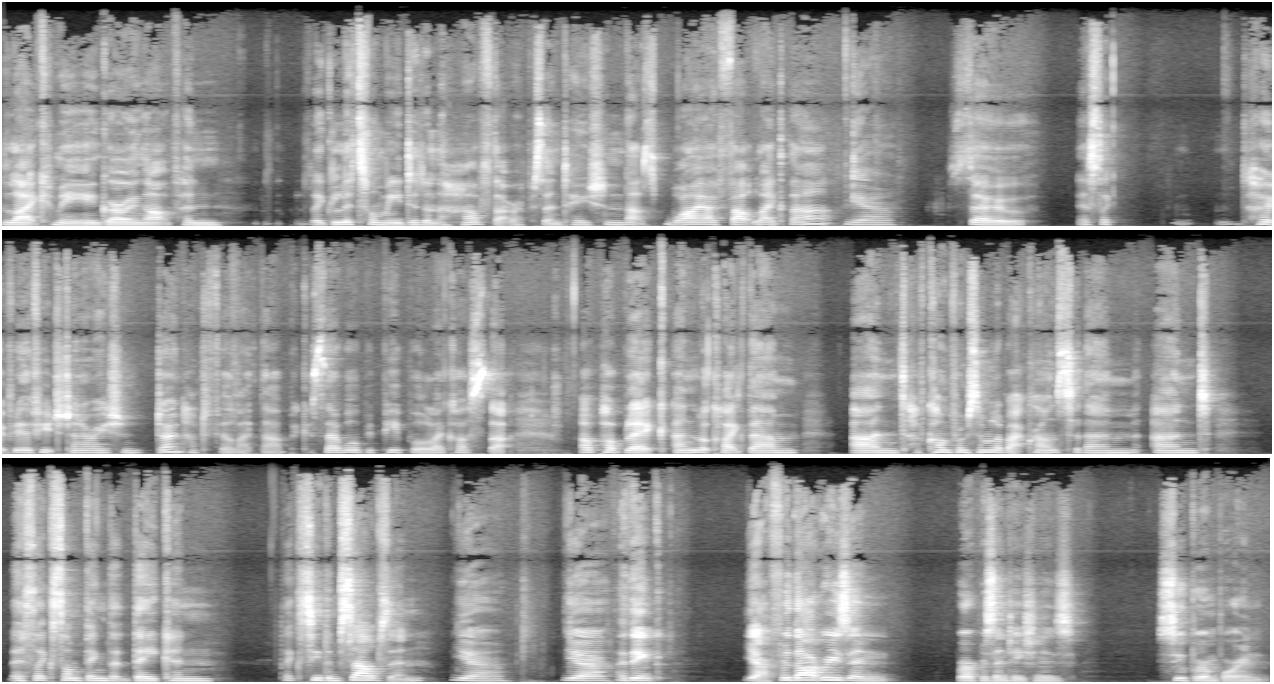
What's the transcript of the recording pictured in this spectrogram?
like me growing up and like little me didn't have that representation. That's why i felt like that. Yeah. so it's like hopefully the future generation don't have to feel like that because there will be people like us that are public and look like them and have come from similar backgrounds to them and it's like something that they can like see themselves in. Yeah. Yeah. I think, yeah, for that reason, representation is super important.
